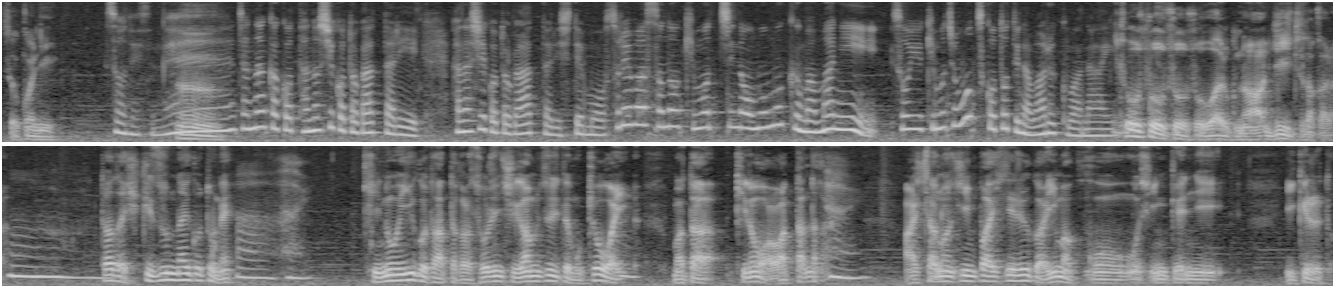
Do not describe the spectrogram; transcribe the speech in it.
そこに。そうですね、うん、じゃあなんかこう楽しいことがあったり悲しいことがあったりしてもそれはその気持ちの赴くままにそういう気持ちを持つことっていうのは悪くはない。そうそうそうそう悪くない。事実だから、ただ引きずんないことね、はい、昨日いいことあったからそれにしがみついても今日は、また昨日は終わったんだから、はい、明日の心配しているから今ここを真剣に生きると。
